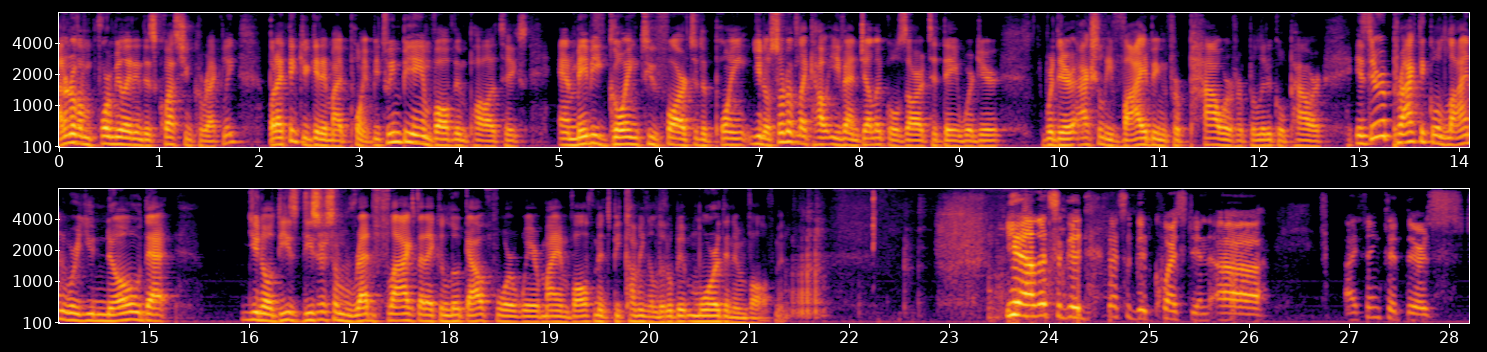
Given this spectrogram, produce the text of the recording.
I don't know if I'm formulating this question correctly, but I think you're getting my point. Between being involved in politics and maybe going too far to the point, you know, sort of like how evangelicals are today, where they're where they're actually vibing for power, for political power. Is there a practical line where you know that, you know, these these are some red flags that I can look out for where my involvement's becoming a little bit more than involvement? Yeah, that's a good that's a good question. Uh, I think that there's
